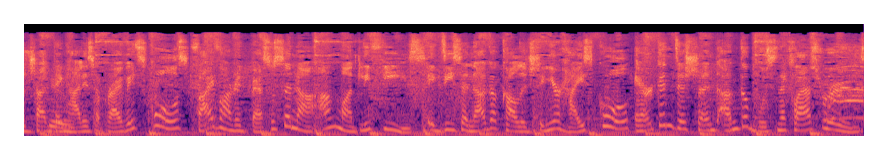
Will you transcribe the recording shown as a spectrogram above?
estudyanteng halis sa private schools, 500 pesos na ang monthly fees. Igdi sa Naga College Senior High School, air-conditioned ang gabus na classrooms.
